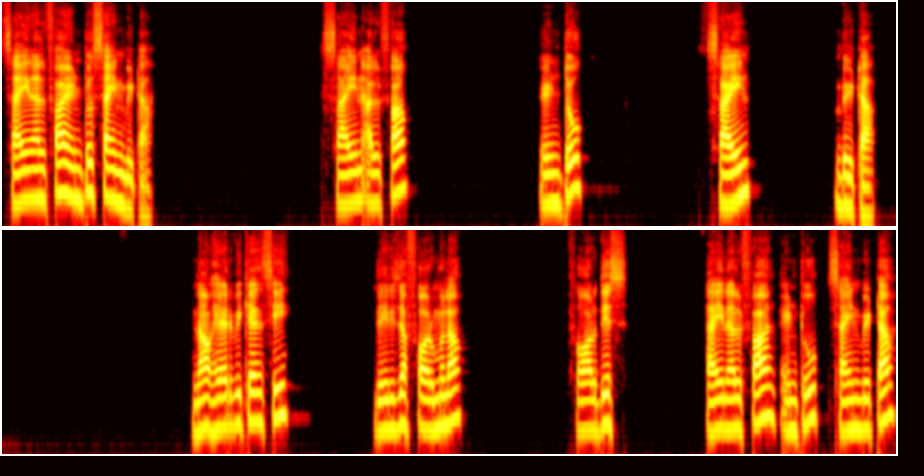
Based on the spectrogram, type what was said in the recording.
sine alpha into sine beta. Sine alpha into sine beta. Now here we can see there is a formula for this sine alpha into sine beta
